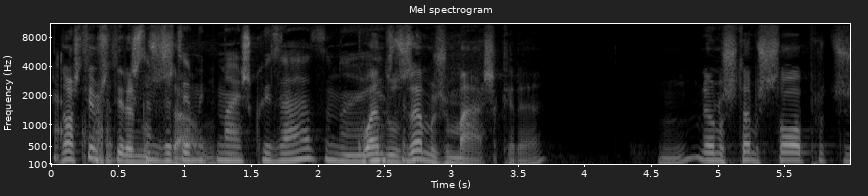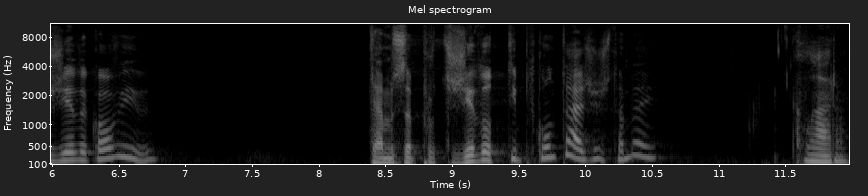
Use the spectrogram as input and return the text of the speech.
Ah, Nós temos claro, de ter a noção. Estamos a ter muito mais cuidado, não é? Quando usamos máscara, hum, não nos estamos só a proteger da Covid. Estamos a proteger de outro tipo de contágios também. Claro.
